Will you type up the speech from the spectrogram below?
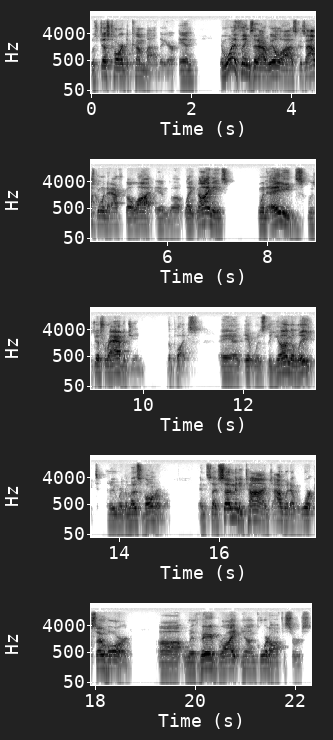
was just hard to come by there. And and one of the things that I realized, because I was going to Africa a lot in the late 90s, when AIDS was just ravaging the place. And it was the young elite who were the most vulnerable. And so, so many times I would have worked so hard uh, with very bright young court officers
